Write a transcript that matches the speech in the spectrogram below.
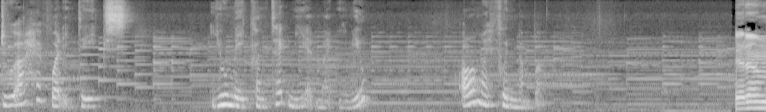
do I have what it takes? You may contact me at my email or my phone number. Get 'em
